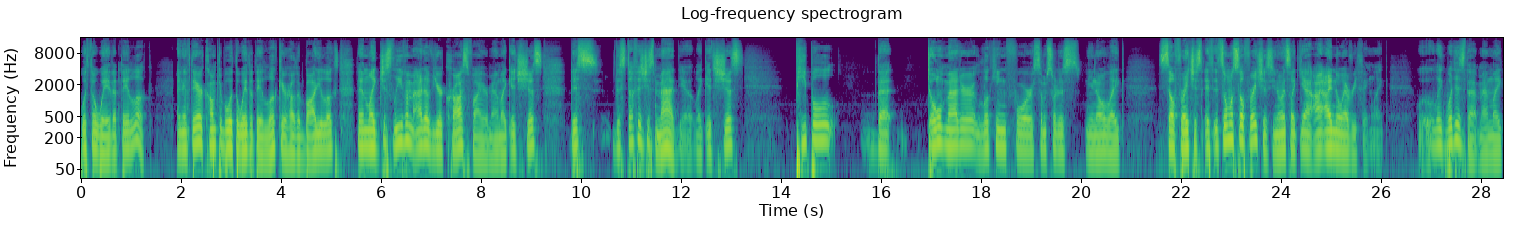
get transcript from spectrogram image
with the way that they look and if they're comfortable with the way that they look or how their body looks, then like just leave them out of your crossfire, man. Like it's just this this stuff is just mad, yeah. Like it's just people that don't matter looking for some sort of you know like self-righteous it's, it's almost self-righteous you know it's like yeah i i know everything like like what is that man like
